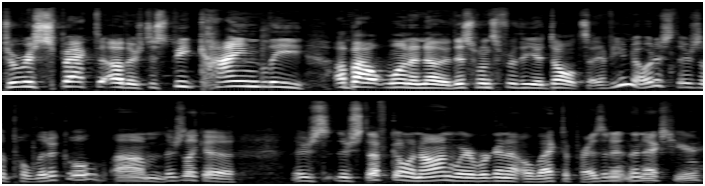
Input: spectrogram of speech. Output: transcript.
To respect others, to speak kindly about one another. This one's for the adults. Have you noticed there's a political, um, there's like a, there's, there's stuff going on where we're going to elect a president in the next year?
